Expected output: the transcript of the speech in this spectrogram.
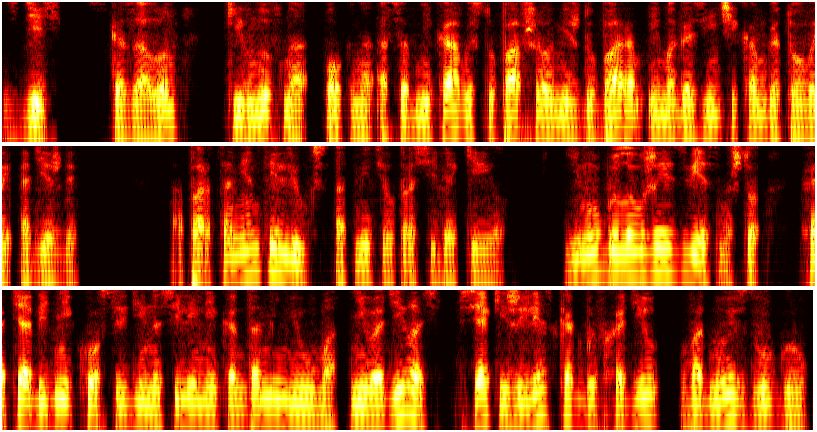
"Здесь", сказал он, кивнув на окна особняка, выступавшего между баром и магазинчиком готовой одежды. Апартаменты люкс, отметил про себя Кирилл. Ему было уже известно, что хотя бедняков среди населения кондоминиума не водилось, всякий жилец как бы входил в одну из двух групп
